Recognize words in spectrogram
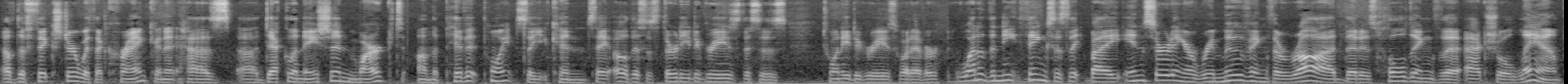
of the fixture with a crank, and it has a declination marked on the pivot point, so you can say, "Oh, this is 30 degrees. This is 20 degrees, whatever. One of the neat things is that by inserting or removing the rod that is holding the actual lamp,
